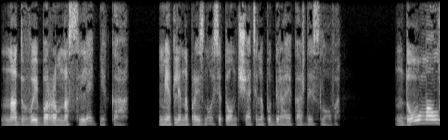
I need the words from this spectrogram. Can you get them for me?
над выбором наследника, медленно произносит он, тщательно подбирая каждое слово. Думал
